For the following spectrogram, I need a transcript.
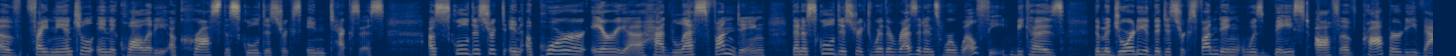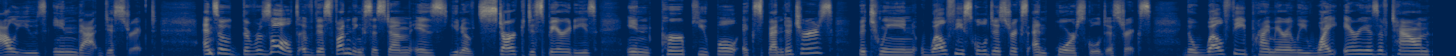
of financial inequality across the school districts in Texas. A school district in a poorer area had less funding than a school district where the residents were wealthy because the majority of the district's funding was based off of property values in that district. And so the result of this funding system is, you know, stark disparities in per pupil expenditures between wealthy school districts and poor school districts. The wealthy, primarily white areas of town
